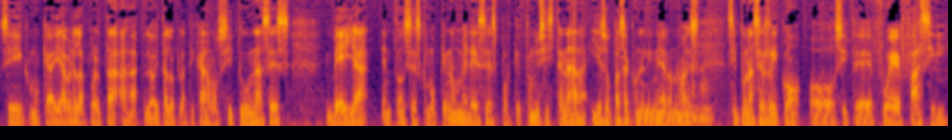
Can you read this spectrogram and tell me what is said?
Sí, como que ahí abre la puerta a, ahorita lo platicábamos, si tú naces bella, entonces como que no mereces porque tú no hiciste nada. Y eso pasa con el dinero, ¿no? Es si tú naces rico o si te fue fácil,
